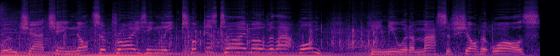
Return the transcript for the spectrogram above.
Wu Jiaqing, not surprisingly, took his time over that one. He knew what a massive shot it was.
